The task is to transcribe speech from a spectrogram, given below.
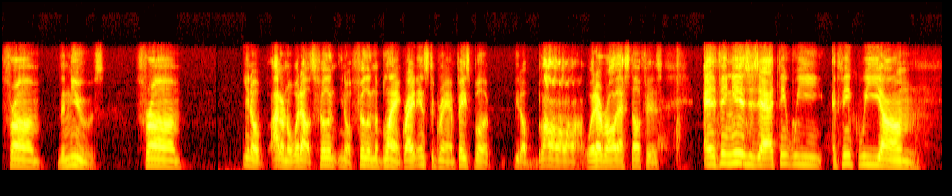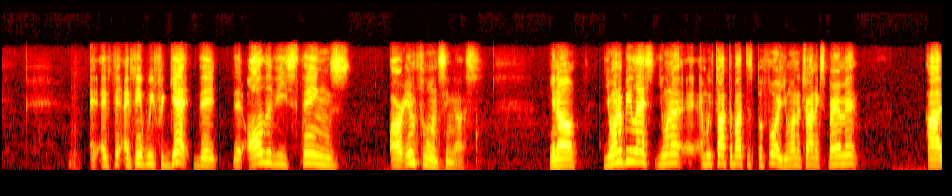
from the news, from you know, I don't know what else, fill in, you know, fill in the blank, right? Instagram, Facebook, you know, blah blah blah blah, whatever all that stuff is. And the thing is, is that I think we, I think we, um, I, th- I think we forget that that all of these things are influencing us. You know, you want to be less, you want to, and we've talked about this before. You want to try an experiment. Uh,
